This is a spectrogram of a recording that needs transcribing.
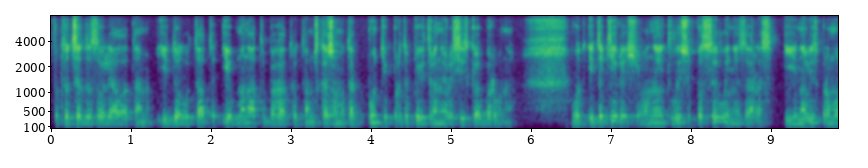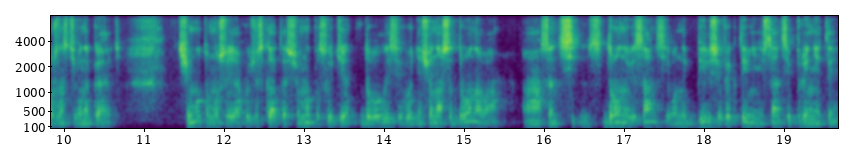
тобто це дозволяло там і долетати, і обминати багато там, скажімо так, пунктів протиповітряної російської оборони. От і такі речі вони лише посилені зараз, і нові спроможності виникають. Чому? Тому що я хочу сказати, що ми по суті довели сьогодні, що наша дронова дронові санкції вони більш ефективні, ніж санкції прийняті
